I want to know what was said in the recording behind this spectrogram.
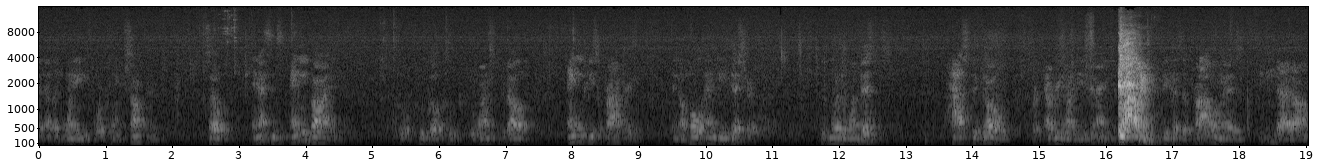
at, at like one eighty-four point something. So, in essence, anybody who, who go, who, who wants to develop any piece of property in the whole NB district with more than one business has to go for every one of these variances. Because the problem is that, um,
